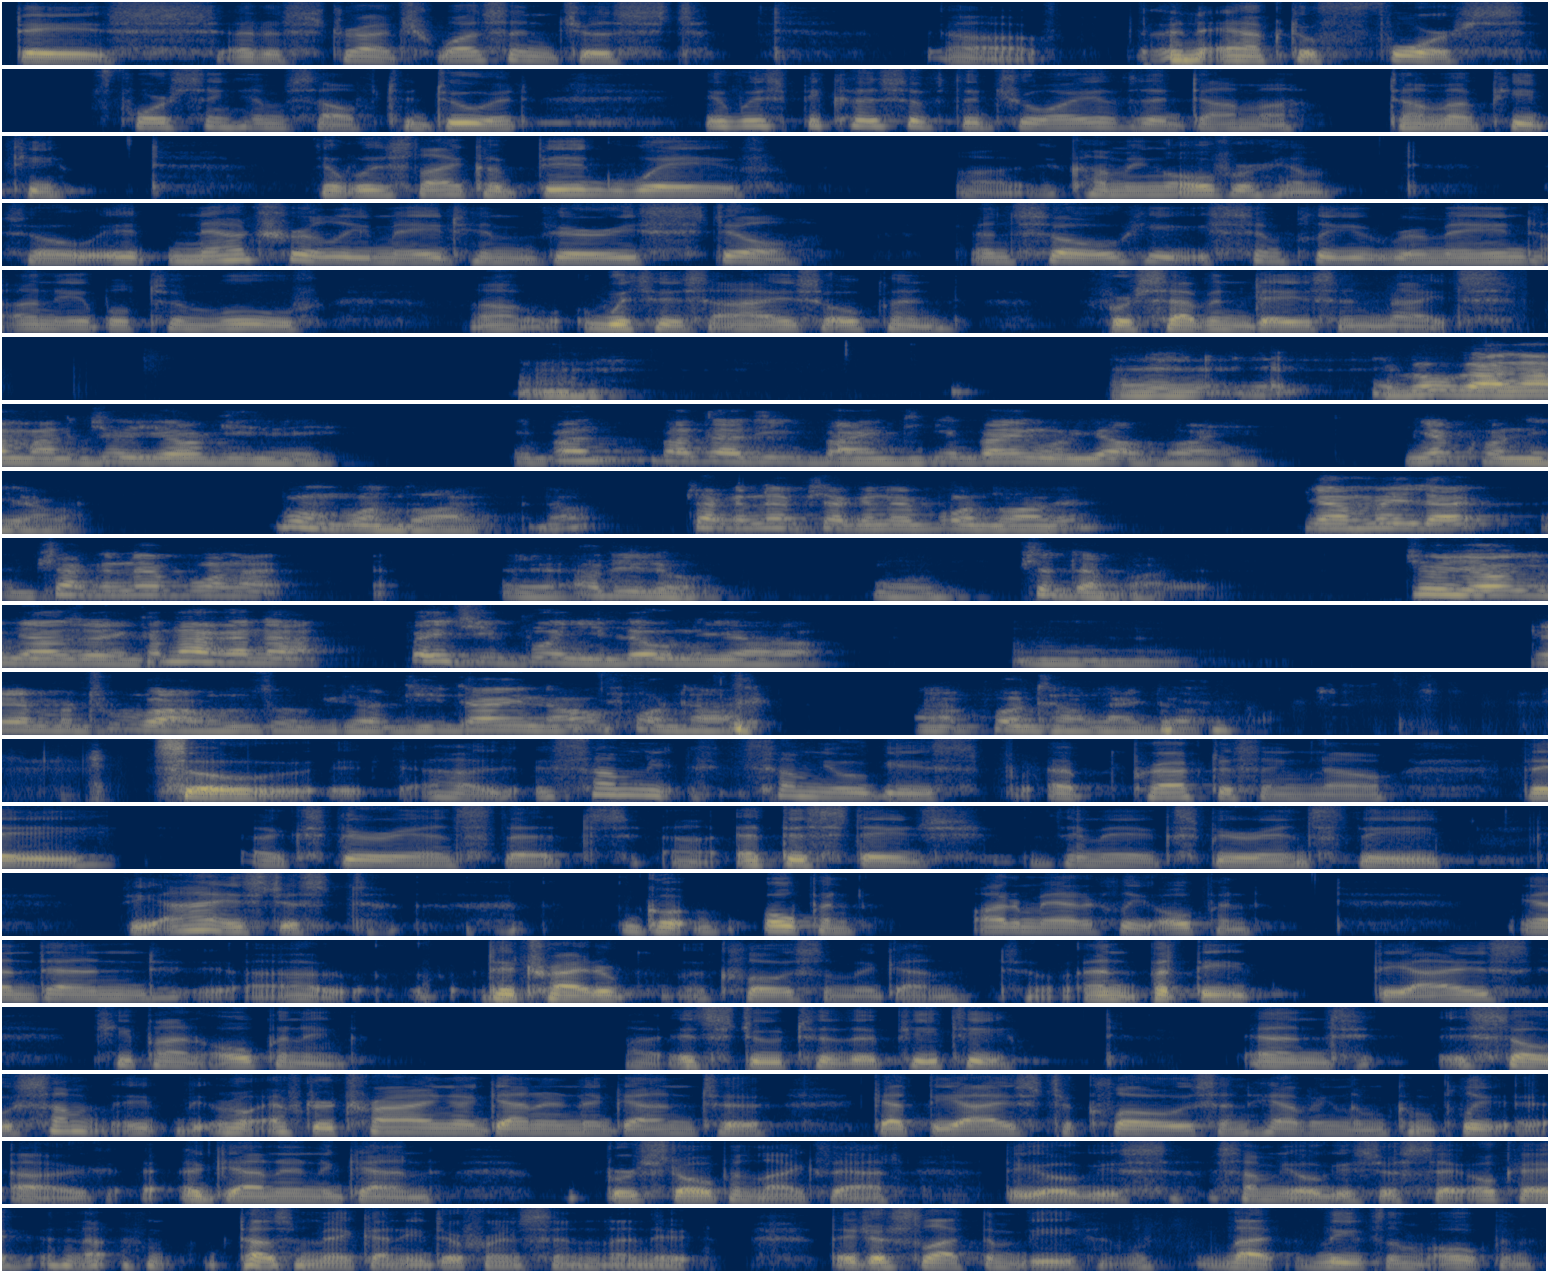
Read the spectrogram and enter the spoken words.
days at a stretch wasn't just uh, an act of force, forcing himself to do it. It was because of the joy of the Dhamma, Dhamma Piti. It was like a big wave uh, coming over him. So it naturally made him very still. And so he simply remained unable to move uh, with his eyes open for seven days and nights. အဲဒီဘုရားလာမှာတချို့ယောဂီတွေဒီပတ္ပတ္တိပိုင်းဒီအပိုင်းကိုရောက်သွားရင်မျက်ခွန်းနေရပါပွန့်ပွန့်သွားတယ်နော်ဖြတ်ကနေဖြတ်ကနေပွန့်သွားတယ်ပြန်မိတ်လိုက်ဖြတ်ကနေပွန့်လိုက်အဲအဲ့ဒီလိုဟိုဖြစ်တတ်ပါတယ်ကျို့ယောဂီများဆိုရင်ခဏခဏပိတ်ချီပွန့်ကြီးလုံနေရတော့อืมကဲမထူပါဘူးဆိုပြီးတော့ဒီတိုင်းတော့ဖွင့်ထားအဲဖွင့်ထားလိုက်တော့ So uh, some some yogis uh, practicing now, they experience that uh, at this stage they may experience the the eyes just go open automatically open, and then uh, they try to close them again. So, and but the the eyes keep on opening. Uh, it's due to the PT, and so some you know after trying again and again to get the eyes to close and having them complete uh, again and again burst open like that the yogis some yogis just say okay no, doesn't make any difference and then they, they just let them be and let leave them open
